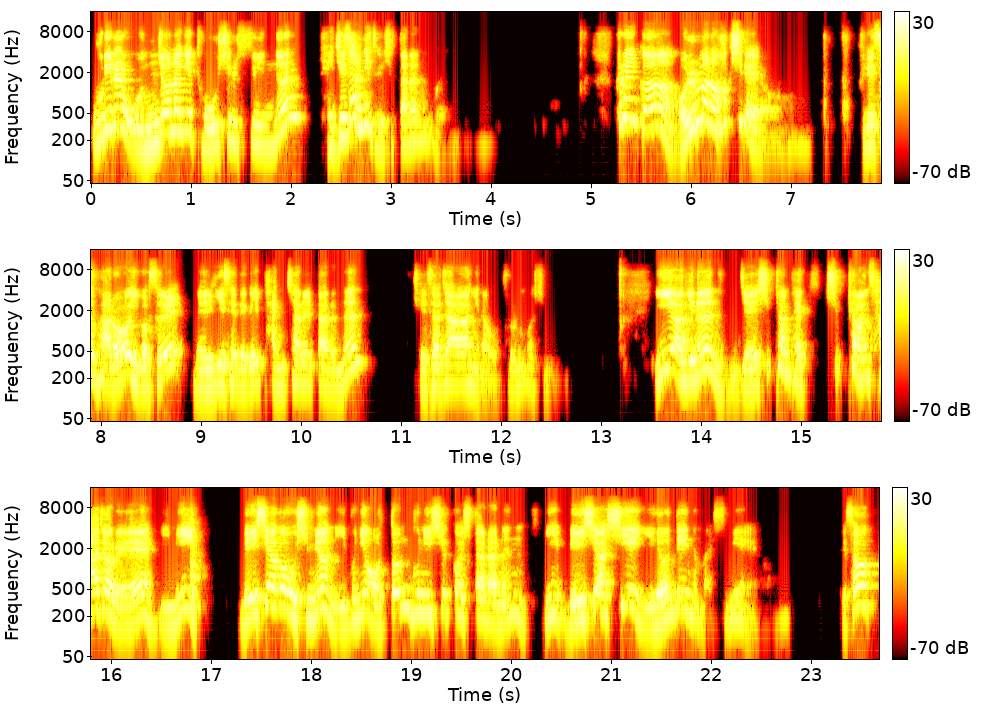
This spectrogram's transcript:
우리를 온전하게 도우실 수 있는 대제사장이 되셨다는 거예요. 그러니까 얼마나 확실해요. 그래서 바로 이것을 멜기세덱의 반차를 따르는 제사장이라고 부르는 것입니다. 이 이야기는 이제 시편 100, 시편 4절에 이미 메시아가 오시면 이분이 어떤 분이실 것이다라는 이 메시아 시에 예언되어 있는 말씀이에요. 그래서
